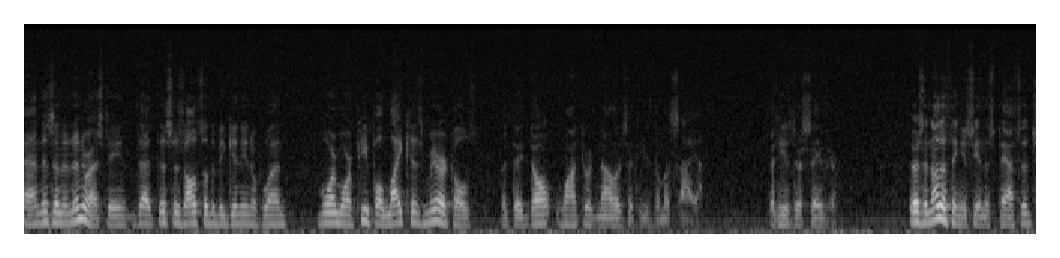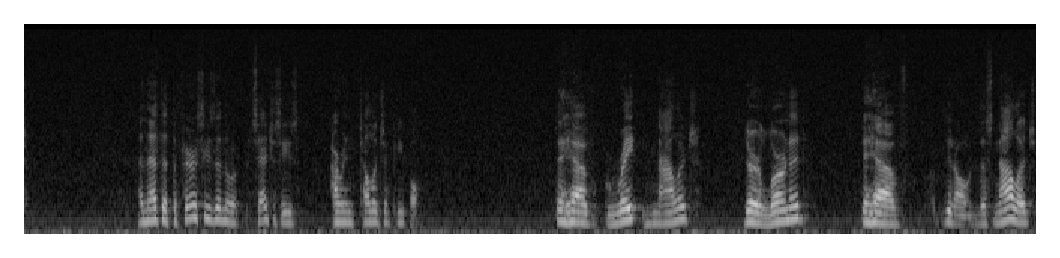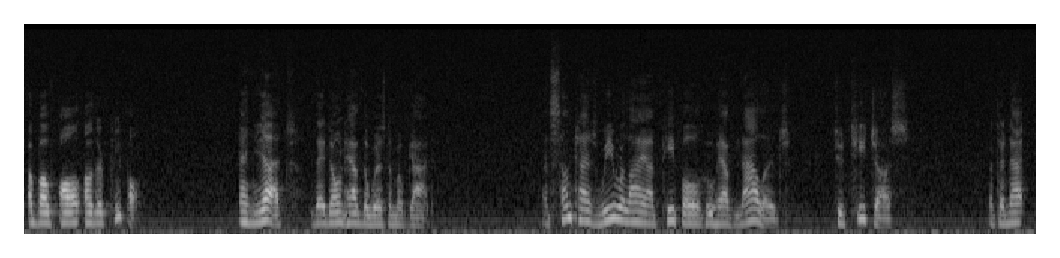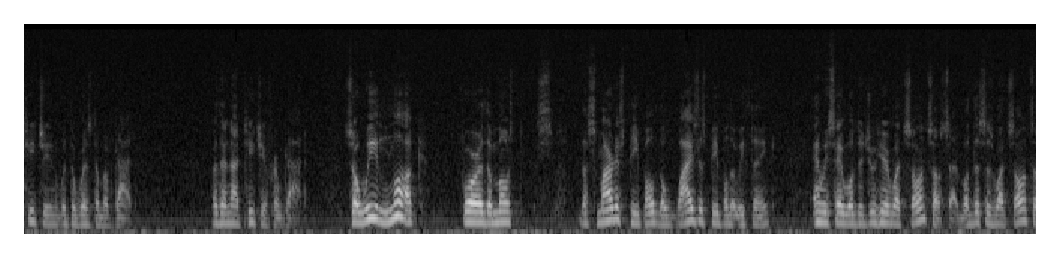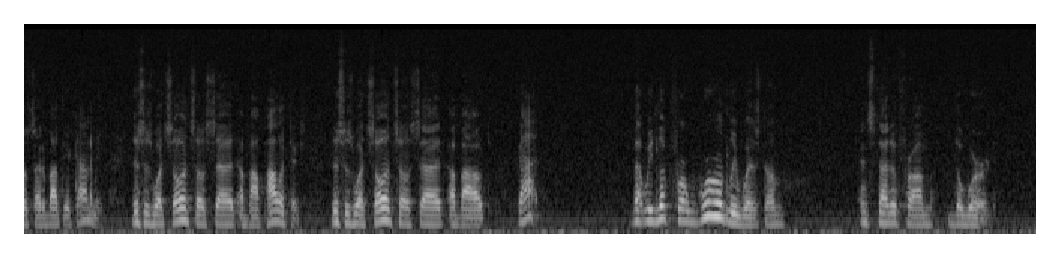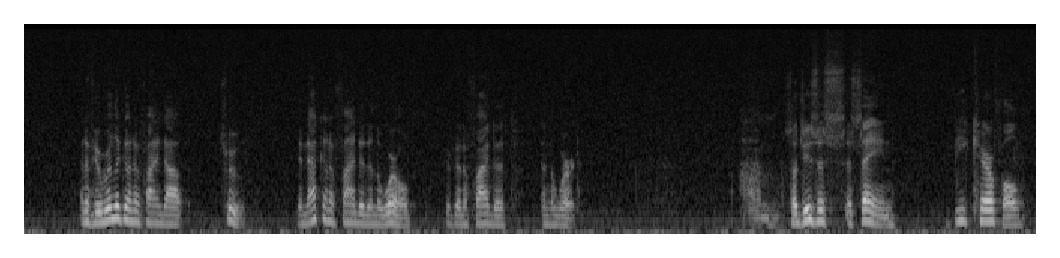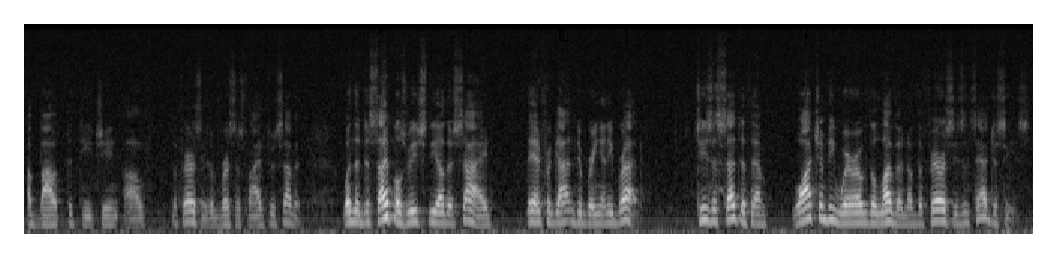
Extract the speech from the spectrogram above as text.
And isn't it interesting that this is also the beginning of when more and more people like his miracles, but they don't want to acknowledge that he's the Messiah, that he's their Savior. There's another thing you see in this passage and that that the Pharisees and the Sadducees are intelligent people. They have great knowledge. They're learned. They have, you know, this knowledge above all other people. And yet, they don't have the wisdom of God. And sometimes we rely on people who have knowledge to teach us, but they're not teaching with the wisdom of God, or they're not teaching from God. So we look for the most, the smartest people, the wisest people that we think, and we say, well, did you hear what so and so said? Well, this is what so and so said about the economy. This is what so and so said about politics. This is what so and so said about God. That we look for worldly wisdom instead of from the Word. And if you're really going to find out truth, you're not going to find it in the world, you're going to find it in the Word. Um, so Jesus is saying, be careful about the teaching of the Pharisees in verses 5 through 7. When the disciples reached the other side, they had forgotten to bring any bread. Jesus said to them, Watch and beware of the leaven of the Pharisees and Sadducees.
